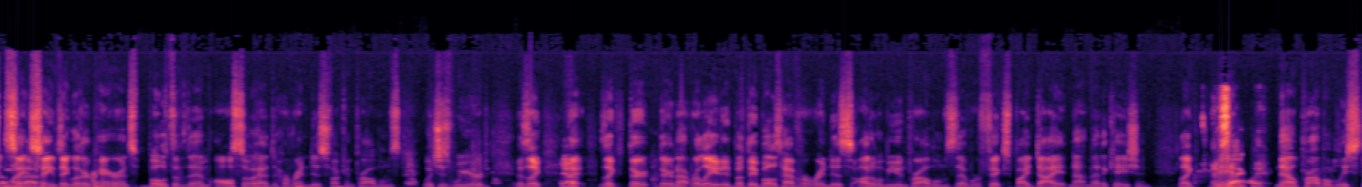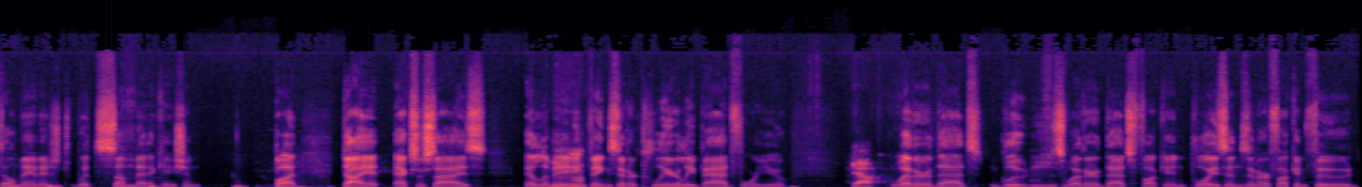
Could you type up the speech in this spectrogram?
And Something sa- same thing with her parents. Both of them also had horrendous fucking problems, which is weird. It's like Yeah. it's like they're they're not related, but they both have horrendous autoimmune problems that were fixed by diet, not medication. Like Exactly. now, probably still managed with some medication, but diet, exercise, eliminating Mm-hmm. things that are clearly bad for you Yeah. whether that's glutens, whether that's fucking poisons in our fucking food,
